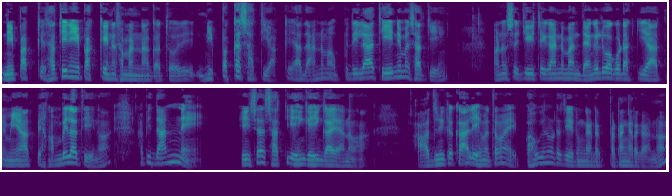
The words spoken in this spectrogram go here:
නිපක්ක සති නිපක්කේන සමන්නාගතෝ නිපක්ක සතියක්. එයා දන්නම උපදිලා තියෙනෙම සතියෙන්. මනුෂ්‍ය ජීවිතය ගන්න මම දැඟලුවා ගොඩක් කී ආත්මේ මේ ආත්මේ හම්බෙලා තියෙනවා. අපි දන්නේ ඒ නිසා සතිය හිඟ හිඟා යනවා. ආධුනික කාලේ එහෙම තමයි. පහුවෙනකොට තේරුම් ගන්න පටන් අර ගන්නවා.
